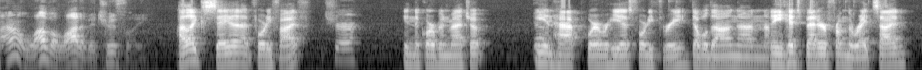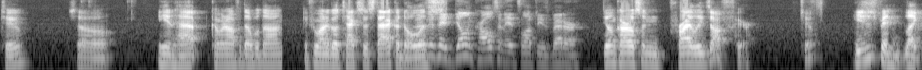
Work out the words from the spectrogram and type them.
I don't love a lot of it, truthfully. I like Seiya at 45 Sure. in the Corbin matchup. Yeah. Ian Happ, wherever he is, 43. Double dong on. Uh, and he hits better from the right side, too. So, Ian Happ coming off a double dong. If you want to go Texas stack, Adolis. I was gonna say Dylan Carlson hits lefties better. Dylan Carlson probably leads off here, too. He's just been, like,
